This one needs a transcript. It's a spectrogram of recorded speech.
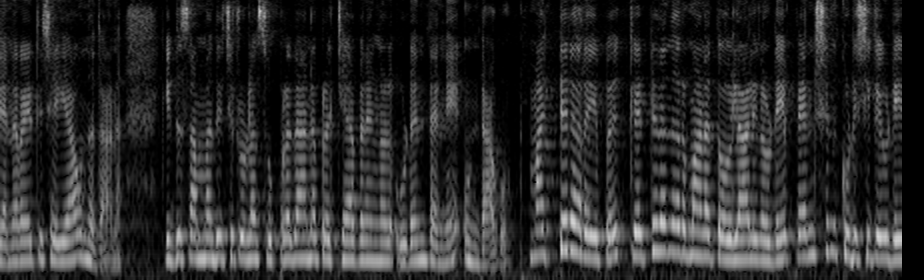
ജനറേറ്റ് ചെയ്യാവുന്നതാണ്. ഇത് സംബന്ധിച്ചിട്ടുള്ള സുപ്രധാന പ്രഖ്യാപനങ്ങൾ ഉടൻ തന്നെ ഉണ്ടാകും. മറ്റൊരറിയിപ്പ് കെട്ടിട നിർമ്മാണ തൊഴിലാളികളുടെ പെൻഷൻ കുടിശ്ശികയുടെ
